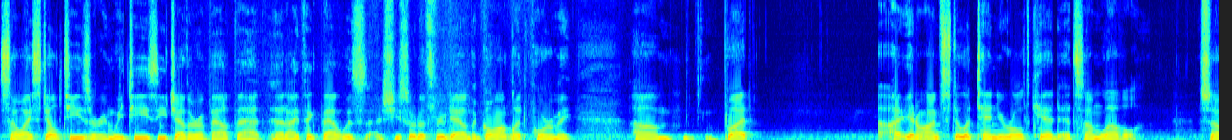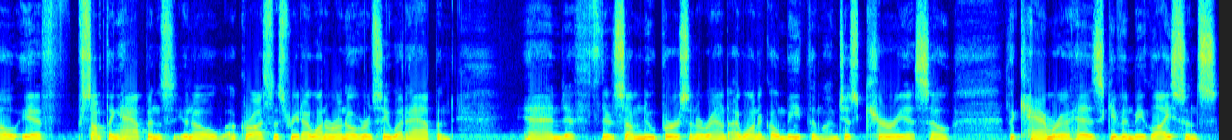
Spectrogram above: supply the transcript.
So I still tease her, and we tease each other about that. And I think that was, she sort of threw down the gauntlet for me. Um, but, I, you know, I'm still a 10 year old kid at some level. So if something happens, you know, across the street, I want to run over and see what happened. And if there's some new person around, I want to go meet them. I'm just curious. So the camera has given me license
